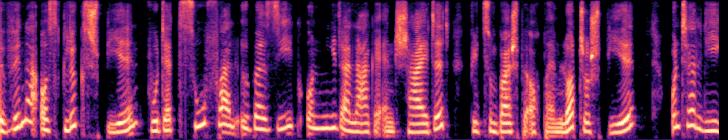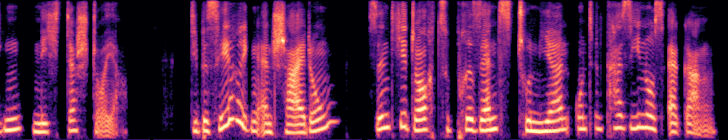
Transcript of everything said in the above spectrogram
Gewinne aus Glücksspielen, wo der Zufall über Sieg und Niederlage entscheidet, wie zum Beispiel auch beim Lottospiel, unterliegen nicht der Steuer. Die bisherigen Entscheidungen sind jedoch zu Präsenzturnieren und in Casinos ergangen.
